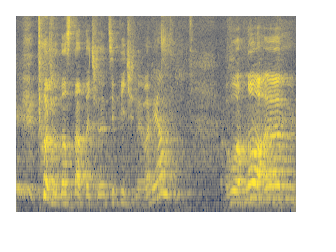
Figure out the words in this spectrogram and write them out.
тоже достаточно типичный вариант. Вот, но эм,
